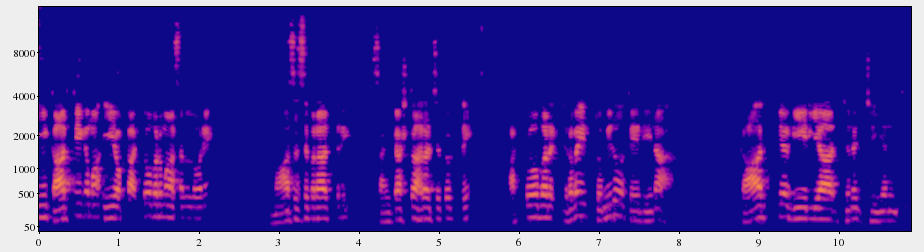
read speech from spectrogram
ఈ కార్తీక మా ఈ యొక్క అక్టోబర్ మాసంలోనే మాస శివరాత్రి సంకష్టహర చతుర్థి అక్టోబర్ ఇరవై తొమ్మిదో తేదీన కార్త్యవీర్యార్జున జయంతి.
